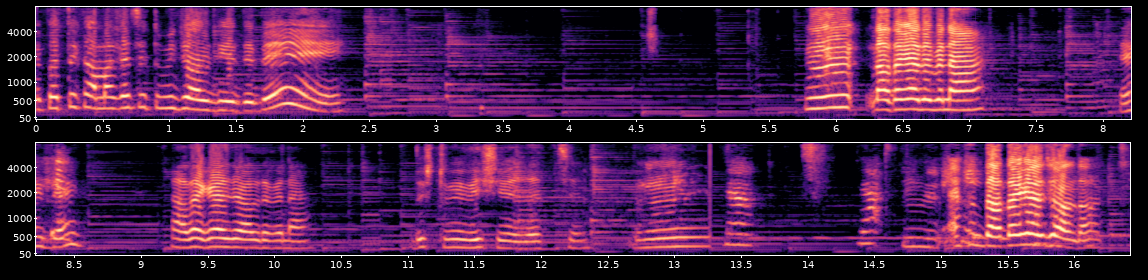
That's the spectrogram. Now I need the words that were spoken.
এরপর থেকে আমার কাছে তুমি জল দিয়ে দেবে। দাদা গায়ে দেবে না। দেখ দেখ দাদা গায়ে জল দেবে না। দুষ্টুমি বেশি হয়ে যাচ্ছে। এখন দাদা গায়ে জল দেওয়া হচ্ছে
